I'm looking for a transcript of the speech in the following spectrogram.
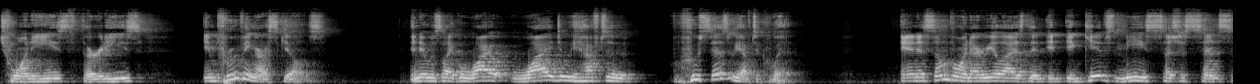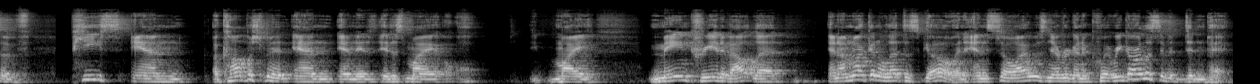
twenties, thirties, improving our skills and it was like, well, why why do we have to who says we have to quit? And at some point I realized that it, it gives me such a sense of peace and accomplishment and and it, it is my my main creative outlet and I'm not going to let this go. And, and so I was never going to quit, regardless if it didn't pay.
